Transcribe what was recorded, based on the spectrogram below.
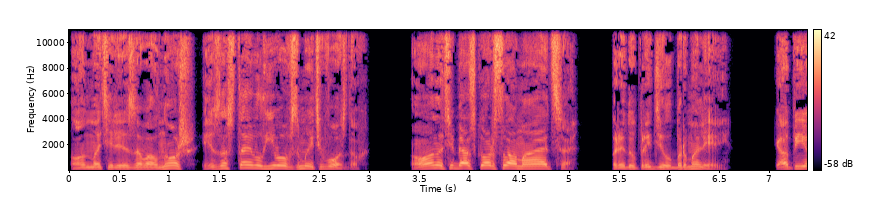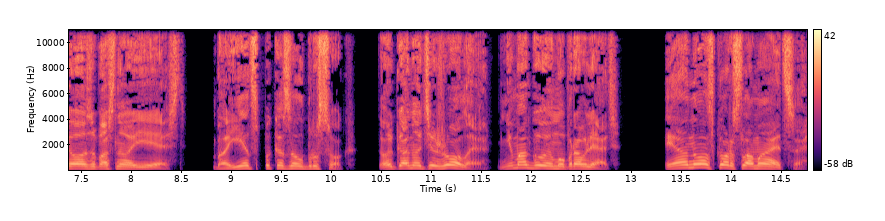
Он материализовал нож и заставил его взмыть в воздух. Он у тебя скоро сломается, предупредил Бармалей. Копье запасное есть. Боец показал брусок. Только оно тяжелое, не могу им управлять. И оно скоро сломается.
